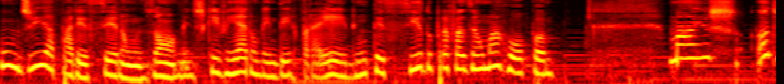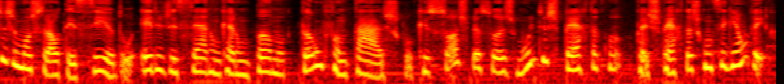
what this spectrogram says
Um dia apareceram uns homens que vieram vender para ele um tecido para fazer uma roupa. Mas, antes de mostrar o tecido, eles disseram que era um pano tão fantástico que só as pessoas muito esperta, espertas conseguiam ver.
